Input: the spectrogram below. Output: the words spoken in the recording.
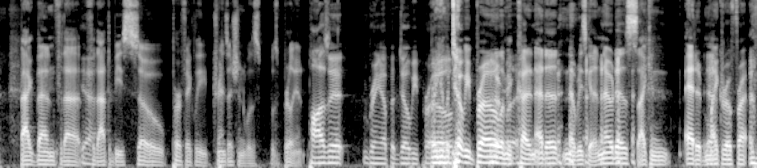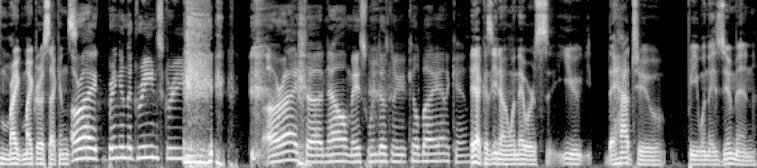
back then for that Yeah. for that to be so perfectly transitioned was was brilliant Pause it. Bring up Adobe Pro. bring up adobe pro let me cut and edit nobody's gonna notice i can edit Yeah. micro fri- microseconds All right, bring in the green screen. All right, uh, now Mace Windu's gonna get killed by Anakin. yeah because you know when they were you they had to be when they zoom in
